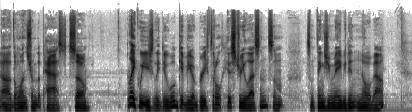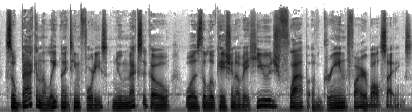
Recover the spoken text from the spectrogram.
uh, the ones from the past. So, like we usually do, we'll give you a brief little history lesson, some some things you maybe didn't know about. So back in the late 1940s, New Mexico was the location of a huge flap of green fireball sightings.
